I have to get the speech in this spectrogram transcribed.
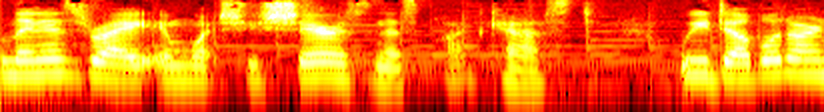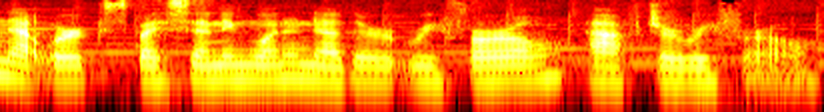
Lynn is right in what she shares in this podcast. We doubled our networks by sending one another referral after referral.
